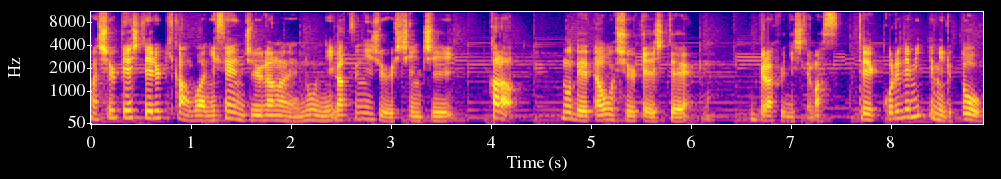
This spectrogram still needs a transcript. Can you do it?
まあ、集計している期間は2017年の2月27日からのデータを集計してグラフにしてます。で、これで見てみると、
